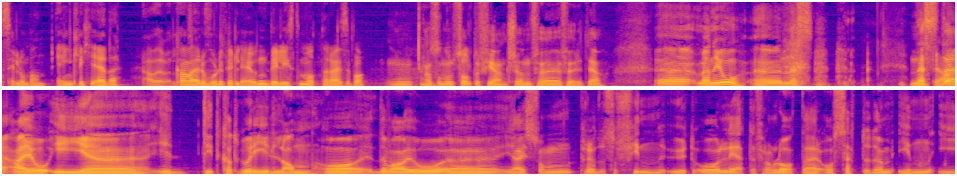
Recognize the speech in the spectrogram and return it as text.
selv om man egentlig ikke er det. Ja, det er kan være hvor du vil. Det er jo den billigste måten å reise på. Mm, altså de solgte fjernsyn før, før i tida. Uh, men jo, uh, neste, neste Ja. er jo i, uh, i ditt kategori land. Og det var jo eh, jeg som prøvde å finne ut og lete fram låter og sette dem inn i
